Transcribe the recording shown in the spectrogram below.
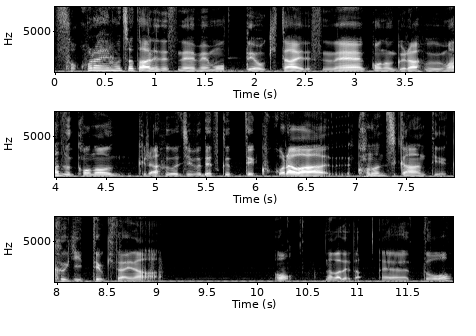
そこら辺もちょっとあれですね、メモっておきたいですね、このグラフ。まずこのグラフを自分で作って、ここらはこの時間っていう区切っておきたいな。お、なんか出た。えー、っと、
